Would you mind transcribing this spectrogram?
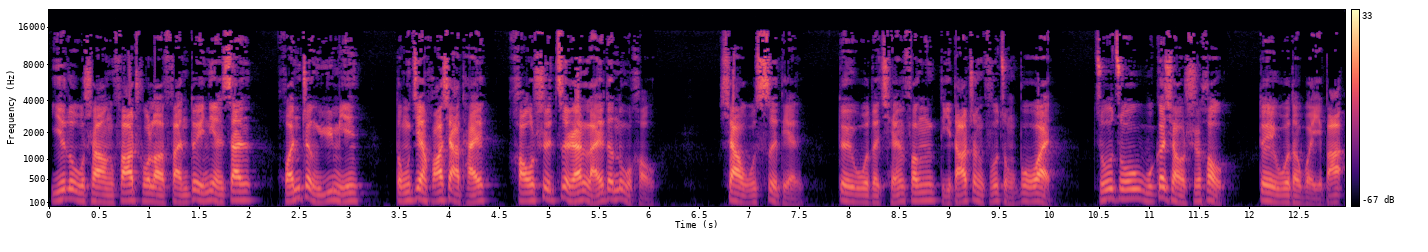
一路上发出了“反对念三，还政于民，董建华下台，好事自然来”的怒吼。下午四点，队伍的前锋抵达政府总部外，足足五个小时后，队伍的尾巴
